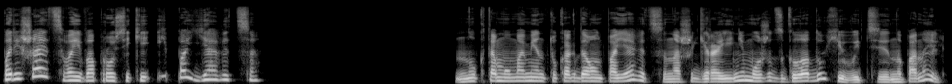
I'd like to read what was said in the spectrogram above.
«Порешает свои вопросики и появится». «Ну, к тому моменту, когда он появится, наша героиня может с голодухи выйти на панель.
